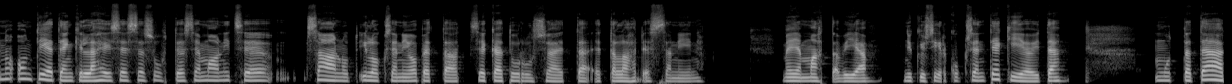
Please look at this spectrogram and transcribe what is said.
No on tietenkin läheisessä suhteessa ja mä oon itse saanut ilokseni opettaa sekä Turussa että, että Lahdessa niin meidän mahtavia nykysirkuksen tekijöitä. Mutta tämä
